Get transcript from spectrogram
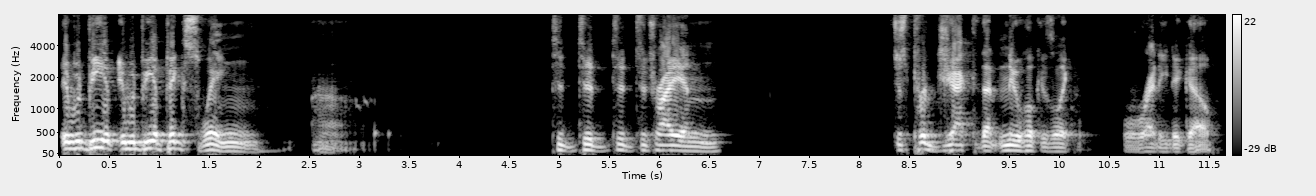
it would be, it would be a big swing uh, to to to to try and just project that Newhook is like ready to go.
